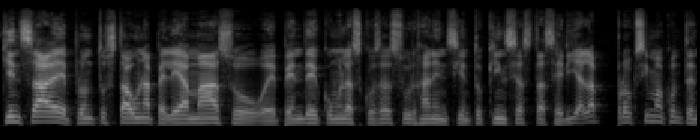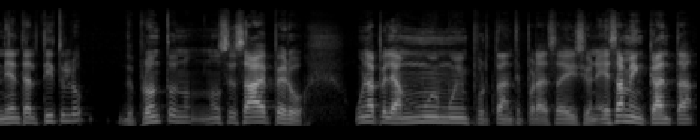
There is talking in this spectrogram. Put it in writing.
quién sabe, de pronto está una pelea más o, depende de cómo las cosas surjan en 115, hasta sería la próxima contendiente al título. De pronto no, no se sabe, pero una pelea muy, muy importante para esa división. Esa me encanta.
